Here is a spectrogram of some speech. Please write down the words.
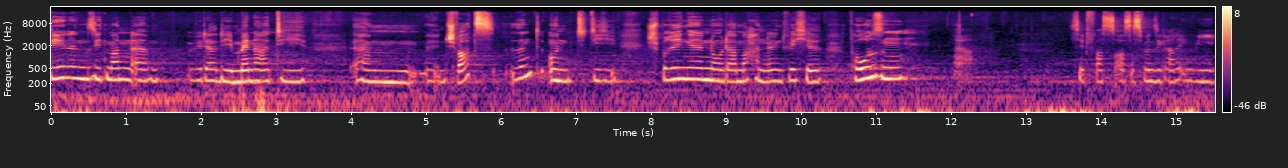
denen sieht man ähm, wieder die Männer, die ähm, in schwarz sind und die springen oder machen irgendwelche Posen. Sieht fast so aus, als würden sie gerade irgendwie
